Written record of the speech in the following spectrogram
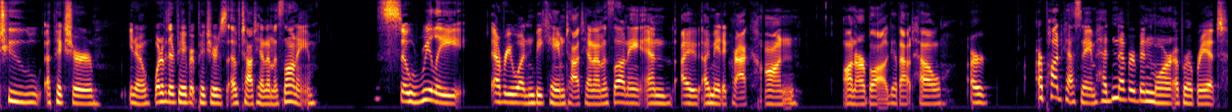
to a picture, you know, one of their favorite pictures of Tatiana Maslany. So really, everyone became Tatiana Maslany, and I, I made a crack on on our blog about how our our podcast name had never been more appropriate.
